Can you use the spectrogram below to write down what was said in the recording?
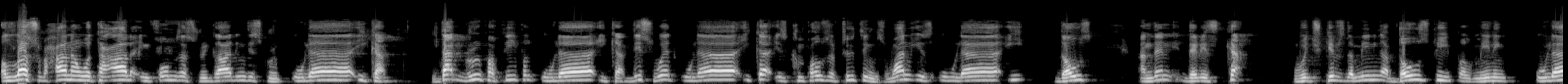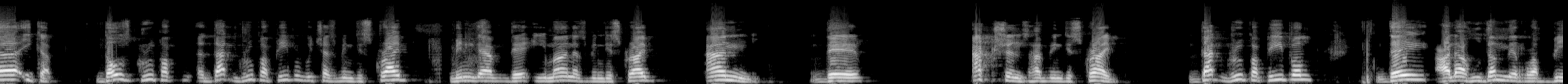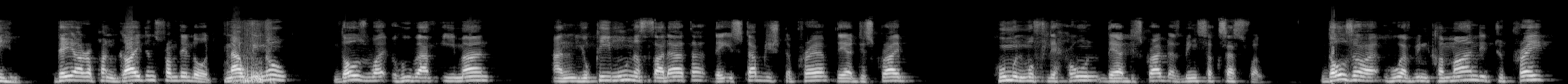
Allah subhanahu wa ta'ala informs us regarding this group. Ulaika. That group of people, ulaika. This word ulaika is composed of two things. One is ulai, those, and then there is ka, which gives the meaning of those people, meaning ulaika. Those group of, uh, that group of people which has been described, meaning their, their iman has been described, and their actions have been described. That group of people, they ala. They are upon guidance from their Lord. Now we know those who have iman and yuqimuna salata, they establish the prayer, they are described humul muflihun, they are described as being successful. Those who have been commanded to pray,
